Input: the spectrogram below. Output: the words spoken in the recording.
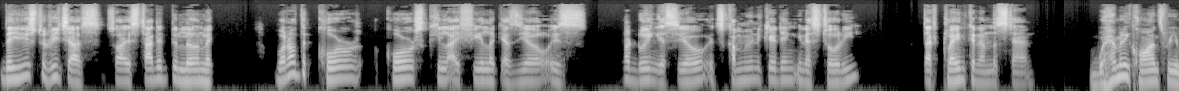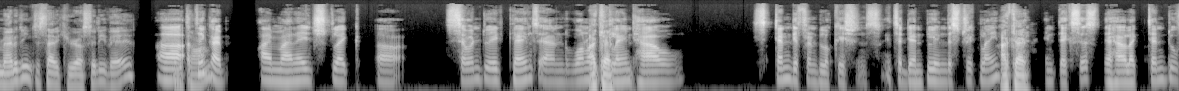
they used to reach us. So I started to learn like one of the core core skill I feel like SEO is not doing SEO. It's communicating in a story that client can understand. How many clients were you managing? Just out of curiosity, there. Uh, I think I I managed like uh, seven to eight clients, and one of Okay. the client have ten different locations. It's a dental industry client Okay. in Texas. They have like ten to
